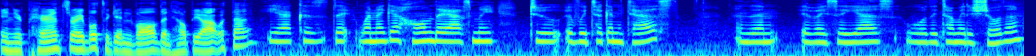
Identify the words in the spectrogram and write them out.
And your parents are able to get involved and help you out with that? Yeah, because when I get home, they ask me to if we took any tests, and then if I say yes, will they tell me to show them?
